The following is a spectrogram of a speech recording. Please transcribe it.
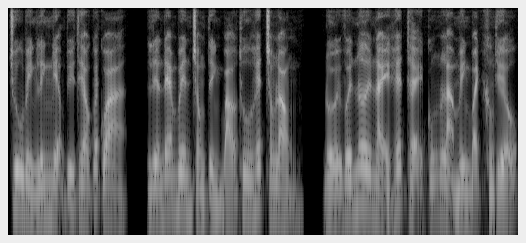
Chu bình linh niệm tùy theo quét qua, liền đem bên trong tình báo thu hết trong lòng, đối với nơi này hết thệ cũng là minh bạch không thiếu.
